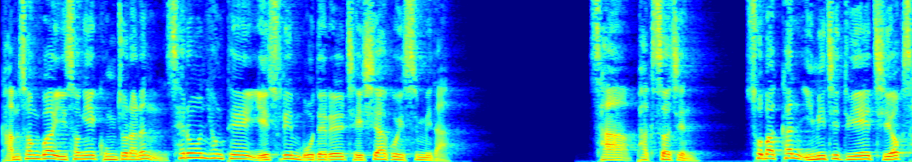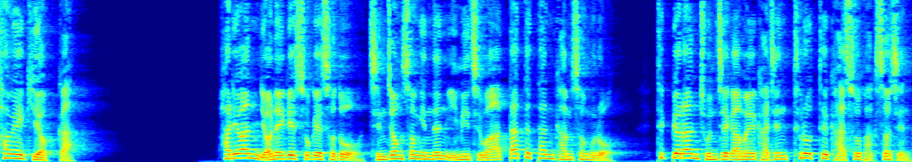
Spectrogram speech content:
감성과 이성이 공존하는 새로운 형태의 예술인 모델을 제시하고 있습니다. 4. 박서진 소박한 이미지 뒤의 지역 사회 기업가 화려한 연예계 속에서도 진정성 있는 이미지와 따뜻한 감성으로 특별한 존재감을 가진 트로트 가수 박서진.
